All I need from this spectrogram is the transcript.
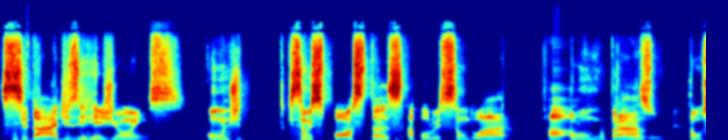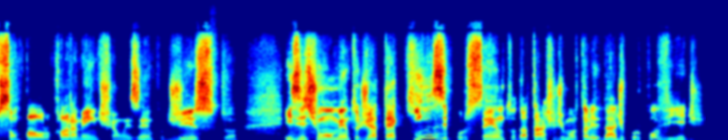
cidades e regiões onde que são expostas à poluição do ar a longo prazo então, São Paulo claramente é um exemplo disso. Existe um aumento de até 15% da taxa de mortalidade por Covid.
